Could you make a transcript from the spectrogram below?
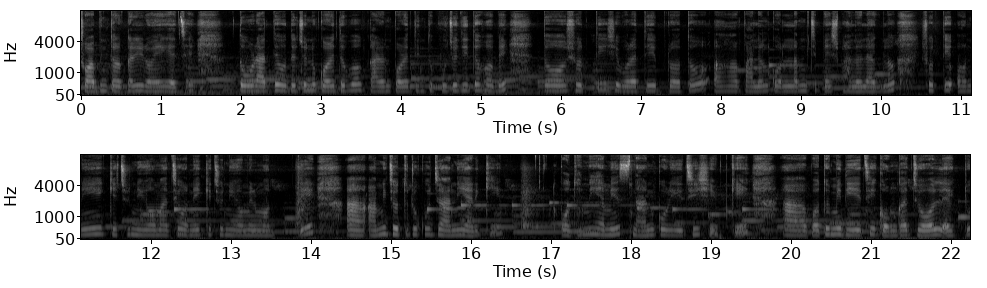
সয়াবিন তরকারি রয়ে গেছে। তো রাতে ওদের জন্য করে দেবো, কারণ পরের দিন তো পুজো দিতে হবে। তো সত্যি শিবরাত্রি ব্রত পালন করলাম, যে বেশ ভালো লাগল। সত্যি অনেক কিছু নিয়ম আছে, অনেক কিছু নিয়মের মধ্যে আমি যতটুকু জানি আর কি। প্রথমেই আমি স্নান করিয়েছি শিবকে। প্রথমে দিয়েছি গঙ্গা জল, একটু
